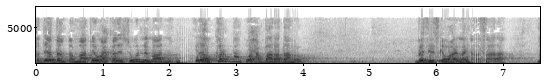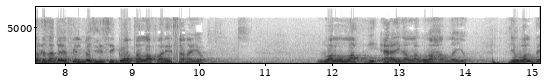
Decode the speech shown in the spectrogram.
qadiyadan dhammaateen wax kale isugu nimaadno ilaahu kor baan kuu xambaar haddaan rabo. Majliska waa in la kala saaraa. Markaas haddana fi lmajlisi goobta la fadhiisanayo wallafdi ereyga lagula hadlayo. Nin walba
